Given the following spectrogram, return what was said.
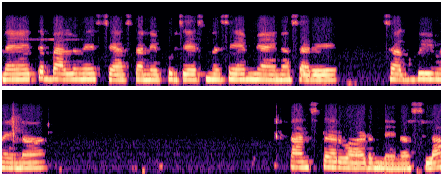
నేనైతే బెల్లం వేసి చేస్తాను. ఎప్పుడు చేసిన సేమియా అయినా సరే సగ్బియ్యం పంచదార వాడను నేను అసలు.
